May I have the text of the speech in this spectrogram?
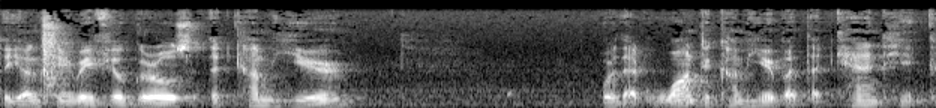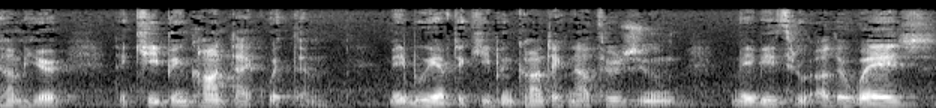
the young St. Raphael girls that come here or that want to come here but that can't come here, to keep in contact with them. Maybe we have to keep in contact now through Zoom, maybe through other ways.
